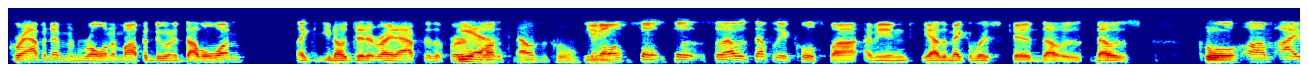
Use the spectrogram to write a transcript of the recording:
grabbing him and rolling him up and doing a double one. Like you know, did it right after the first yeah, one. that was cool. You know, so so so that was definitely a cool spot. I mean, yeah, the Make a Wish kid that was that was cool. Um, I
